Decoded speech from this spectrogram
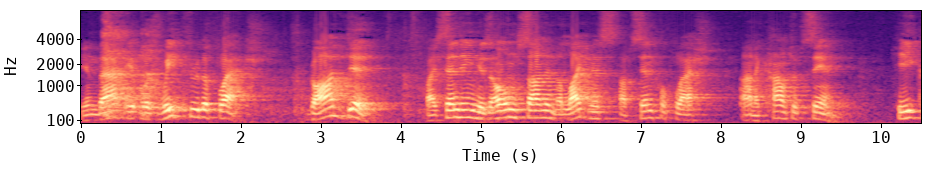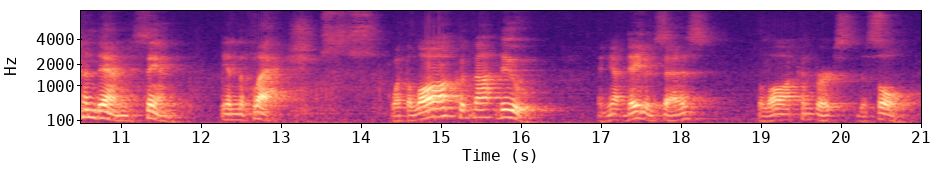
in that it was weak through the flesh, God did by sending his own Son in the likeness of sinful flesh on account of sin. He condemned sin in the flesh. What the law could not do. And yet David says the law converts the soul.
